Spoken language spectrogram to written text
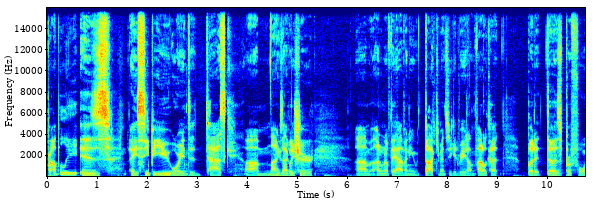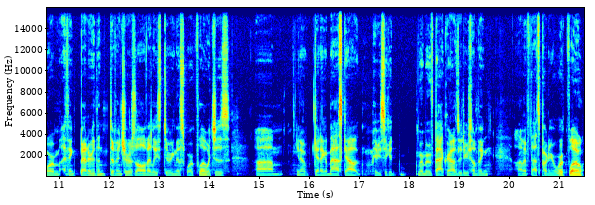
probably is a CPU oriented task. Um, not exactly sure. Um, I don't know if they have any documents you could read on Final Cut, but it does perform, I think, better than DaVinci Resolve, at least during this workflow, which is, um, you know, getting a mask out, maybe so you could remove backgrounds or do something um, if that's part of your workflow.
